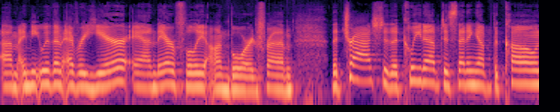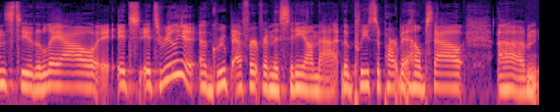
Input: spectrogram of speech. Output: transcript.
Um, I meet with them every year, and they are fully on board from the trash to the cleanup to setting up the cones to the layout. It's it's really a, a group effort from the city on that. The police department helps out. Um,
